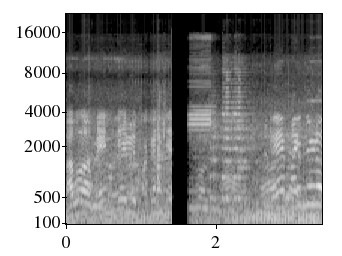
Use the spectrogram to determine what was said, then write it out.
బాబు మెయిన్ పక్కన చూడు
